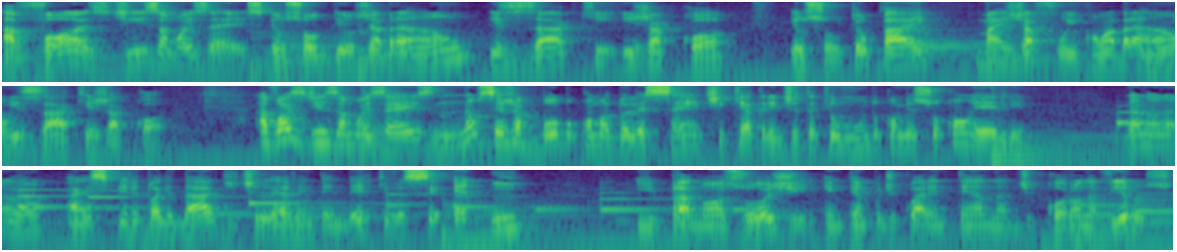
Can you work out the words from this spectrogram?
a voz diz a Moisés: Eu sou o Deus de Abraão, Isaque e Jacó. Eu sou teu pai, mas já fui com Abraão, Isaque e Jacó. A voz diz a Moisés: Não seja bobo como adolescente que acredita que o mundo começou com ele. Não, não, não, não. A espiritualidade te leva a entender que você é um. E para nós hoje, em tempo de quarentena de coronavírus,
